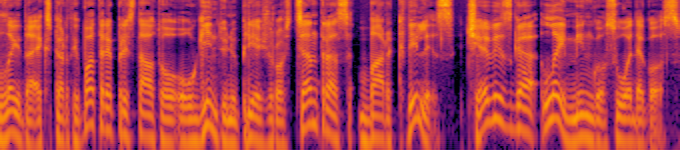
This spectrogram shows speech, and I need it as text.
Laidą ekspertai patarė pristato augintinių priežiūros centras Barkvilis. Čia visga laimingos uodegos.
